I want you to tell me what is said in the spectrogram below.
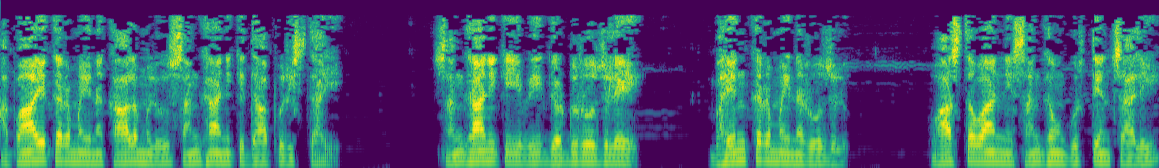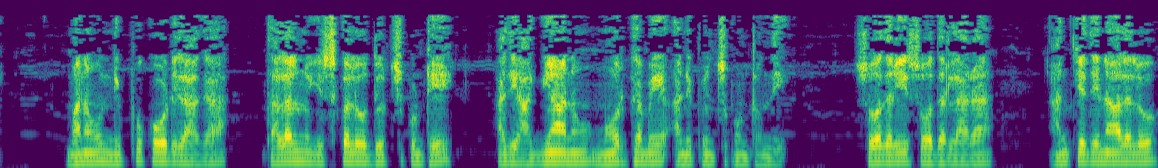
అపాయకరమైన కాలములు సంఘానికి దాపురిస్తాయి. సంఘానికి ఇవి గడ్డు రోజులే భయంకరమైన రోజులు. వాస్తవాన్ని సంఘం గుర్తించాలి. మనం నిప్పుకోడిలాగా తలలను ఇసుకలో దూర్చుకుంటే అది అజ్ఞానం మూర్ఘమే అనిపించుకుంటుంది. సోదరీ సోదరులారా అంత్యదినాలలో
